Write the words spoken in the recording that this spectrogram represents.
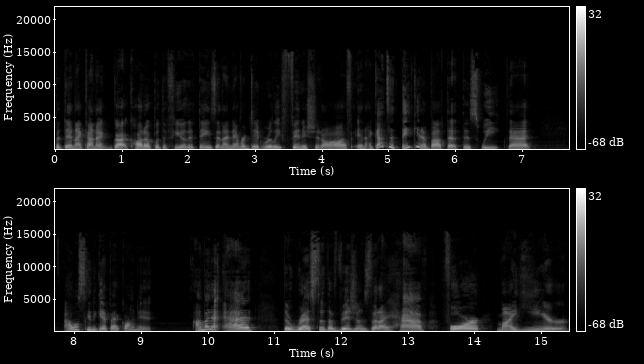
but then I kind of got caught up with a few other things and I never did really finish it off. And I got to thinking about that this week that I was going to get back on it. I'm going to add the rest of the visions that I have for my year.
